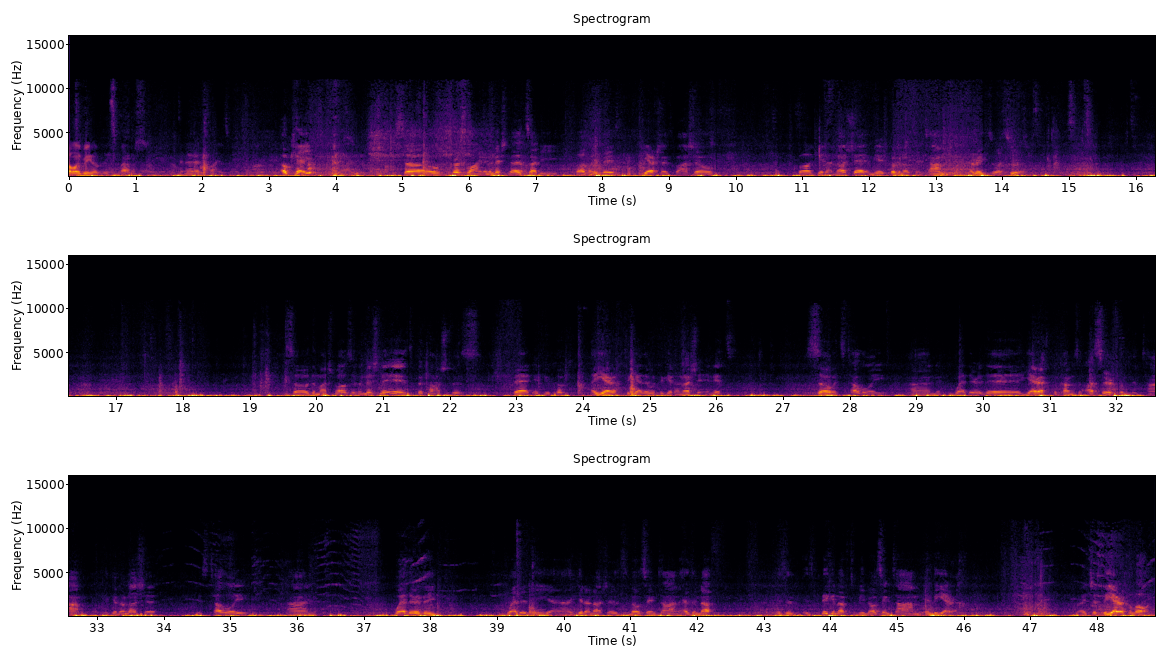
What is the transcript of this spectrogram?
I'll only bring it up if. That's fine. Okay. So first line in the Mishnah, Tzadi Vav Beis. Yersh Nes Bashel Ba Gid Anoshe Em Yesh Ba Benos En Tam Harei Zu Asura. So the mashmos of the Mishnah is Bepashtus that if you cook a yerech together with the Gid in it, so it's taloi whether the yerech becomes usher from the tam of the Gedonoshe is taloi on whether the whether the uh, Gedonoshe is no same time has enough is it, is big enough to be no same time in the yerech. Right, just the yerech alone.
